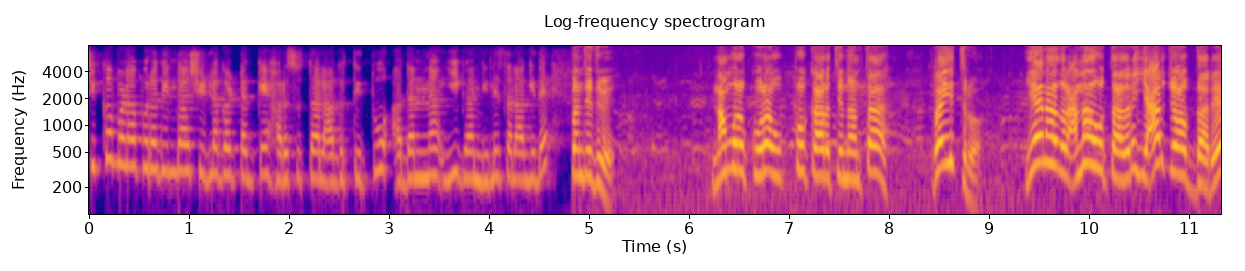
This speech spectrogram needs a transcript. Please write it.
ಚಿಕ್ಕಬಳ್ಳಾಪುರದಿಂದ ಶಿಡ್ಲಘಟ್ಟಕ್ಕೆ ಹರಿಸುತ್ತಲಾಗುತ್ತಿತ್ತು. ಅದನ್ನ ಈಗ ನಿಲ್ಲಿಸಲಾಗಿದೆ. ಬಂದಿದ್ವಿ. ನಮ್ಮರು ಕೂರ ಉಪ್ಪು, ಖಾರ ತಿನ್ನಂತ ರೈತರು. ಏನಾದರೂ ಅನಾಹುತ ಆದರೆ ಯಾರು ಜವಾಬ್ದಾರಿ?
